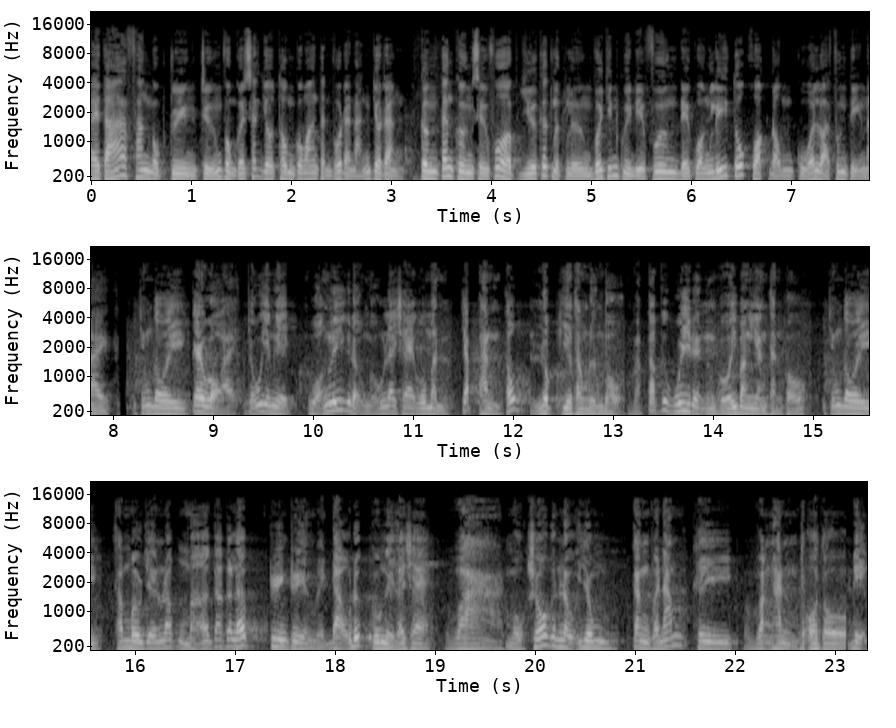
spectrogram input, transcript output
Đại tá Phan Ngọc Truyền, trưởng phòng cảnh sát giao thông công an thành phố Đà Nẵng cho rằng cần tăng cường sự phối hợp giữa các lực lượng với chính quyền địa phương để quản lý tốt hoạt động của loại phương tiện này. Chúng tôi kêu gọi chủ doanh nghiệp quản lý cái đội ngũ lái xe của mình chấp hành tốt luật giao thông đường bộ và các cái quy định của ủy ban nhân thành phố. Chúng tôi tham mưu cho giám đốc mở các cái lớp tuyên truyền về đạo đức của người lái xe và một số cái nội dung cần phải nắm khi vận hành ô tô điện.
